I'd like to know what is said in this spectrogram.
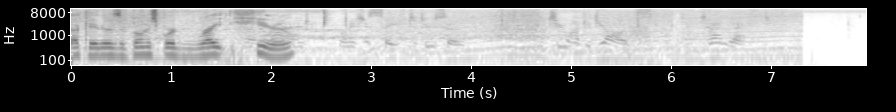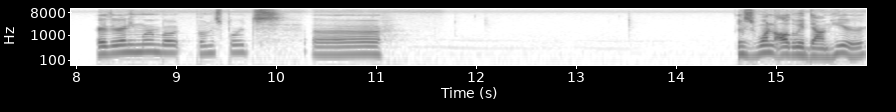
Okay, there's a bonus board right here. Around when it is safe to do so. In 200 yards, turn left. Are there any more bo bonus boards? Uh, there's one all the way down here.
